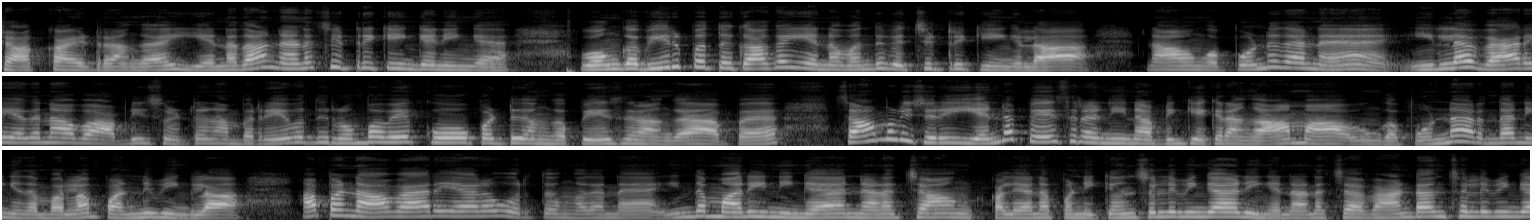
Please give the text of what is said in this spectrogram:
ஷாக் ஆகிடுறாங்க என்னதான் நினச்சிட்டு இருக்கீங்க நீங்கள் உங்கள் விருப்பத்துக்காக என்னை வந்து வச்சிட்ருக்கீங்களா நான் உங்கள் பொண்ணு தானே. இல்லை வேறு எதனாவா அப்படின்னு சொல்லிட்டு நம்ம ரேவதி ரொம்ப ரொம்பவே கோவப்பட்டு அங்கே பேசுகிறாங்க அப்போ சாமுண்டீஸ்வரி என்ன பேசுகிற நீ? அப்படின்னு கேட்குறாங்க ஆமாம் உங்கள் பொண்ணாக இருந்தால் நீங்கள் இந்த மாதிரிலாம் பண்ணுவீங்களா? அப்போ நான் வேறு யாரோ ஒருத்தவங்க தானே. இந்த மாதிரி நீங்கள் நினச்சா கல்யாணம் பண்ணிக்கோன்னு சொல்லுவீங்க. நீங்கள் நினச்சா வேண்டான்னு சொல்லுவீங்க.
